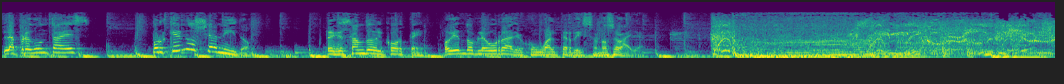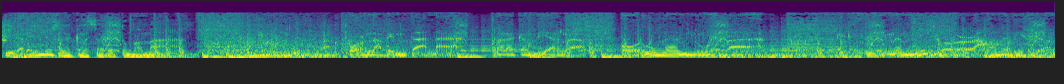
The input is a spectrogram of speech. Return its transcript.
la pregunta es, ¿por qué no se han ido? Regresando del corte. Hoy en W Radio con Walter Rizzo. No se vayan. Tiraremos la casa de tu mamá por la ventana para cambiarla por una nueva. Extreme Makeover Home Edition.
